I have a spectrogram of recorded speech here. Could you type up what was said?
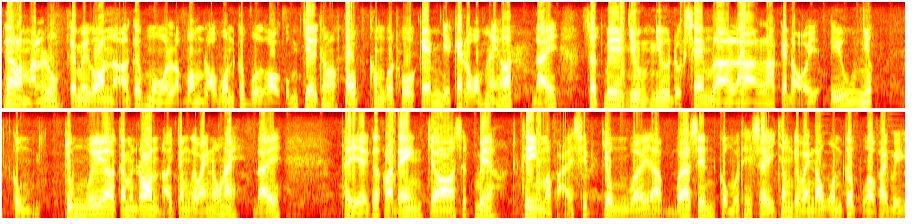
rất là mạnh luôn. Cameron ở cái mùa vòng loại World Cup vừa rồi cũng chơi rất là tốt, không có thua kém gì cái đội bóng này hết. Đấy Serbia dường như được xem là là là cái đội yếu nhất cùng chung với ờ, Cameron ở trong cái bảng đấu này. Đấy, thì rất là đen cho Serbia khi mà phải xếp chung với ờ, Brazil cùng với Thụy Sĩ trong cái bảng đấu World Cup và phải bị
